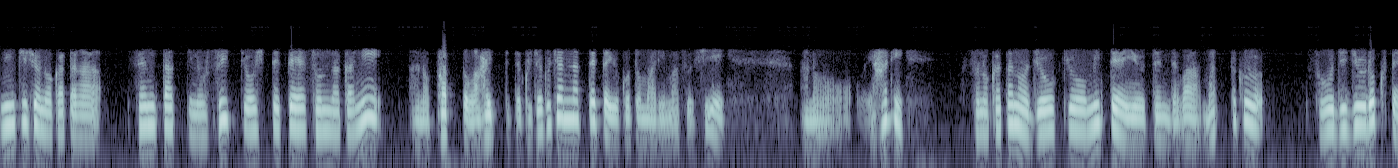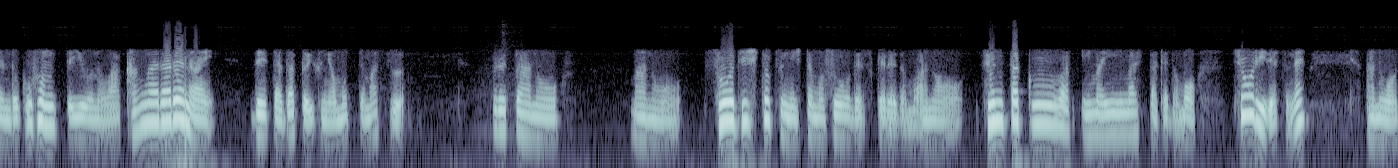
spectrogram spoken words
認知症の方が洗濯機のスイッチを押してて、その中にあのパッドが入っててぐちゃぐちゃになってということもありますし、あのやはりその方の状況を見ていう点では、全く掃除16.6分っていうのは考えられないデータだというふうに思ってます。それとあの、まあ、の掃除一つにしてもそうですけれども、あの洗濯は今言いましたけども、調理ですね、あの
